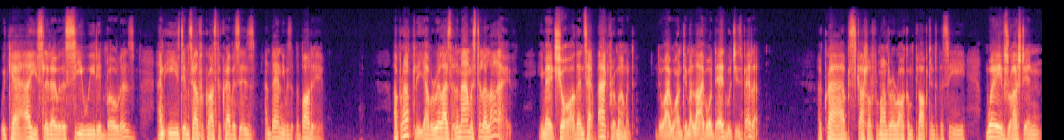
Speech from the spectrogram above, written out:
With care he slid over the seaweeded boulders, and eased himself across the crevices, and then he was at the body. Abruptly, Yabu realized that the man was still alive. He made sure, then sat back for a moment. Do I want him alive or dead, which is better? A crab scuttled from under a rock and plopped into the sea. Waves rushed in.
